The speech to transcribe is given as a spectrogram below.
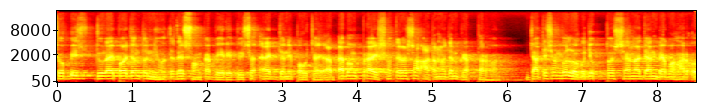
চব্বিশ জুলাই পর্যন্ত নিহতদের সংখ্যা বেড়ে দুইশো এক জনে পৌঁছায় এবং প্রায় সতেরোশো আটান্ন জন গ্রেপ্তার হন। জাতিসংঘ লঘুযুক্ত সেনাযান ব্যবহার ও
